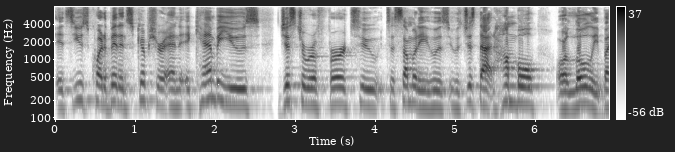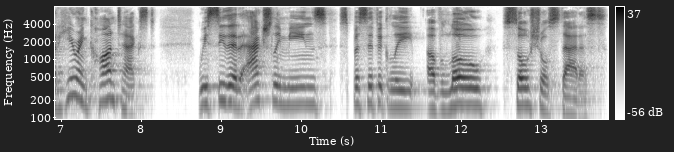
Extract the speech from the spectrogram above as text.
It's used quite a bit in Scripture, and it can be used just to refer to, to somebody who's, who's just that humble or lowly. But here in context, we see that it actually means specifically of low social status,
